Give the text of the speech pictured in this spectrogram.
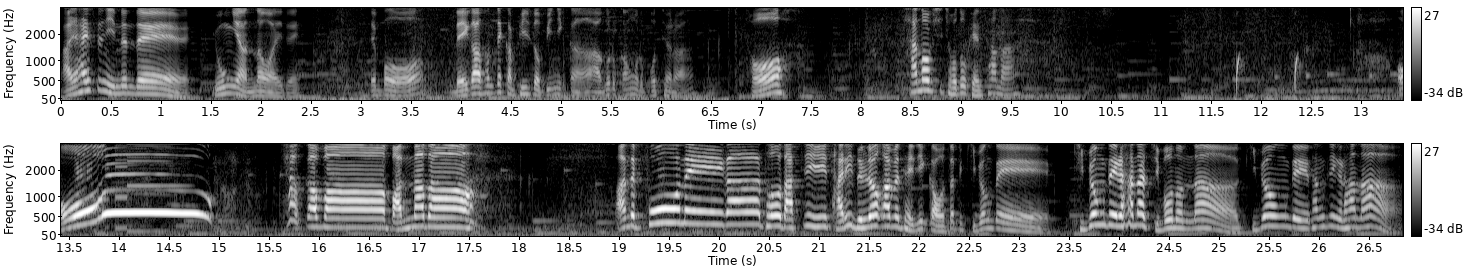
아니 할 수는 있는데 용이 안 나와 이제. 뭐 내가 선택한 빌드업이니까 악으로 깡으로 버텨라. 저 한없이 저도 괜찮아 오! 잠깐만 만나다. 아 근데 포네가 더 낫지. 자리 늘려가면 되니까. 어차피 기병대 기병대를 하나 집어넣나? 기병대 상징을 하나?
